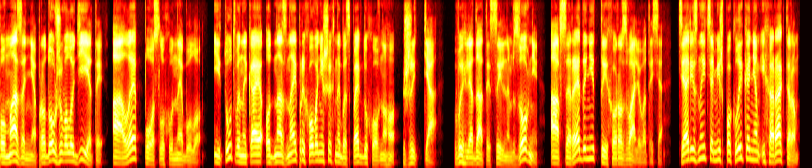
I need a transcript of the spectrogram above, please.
Помазання продовжувало діяти, але послуху не було. І тут виникає одна з найприхованіших небезпек духовного життя виглядати сильним зовні, а всередині тихо розвалюватися. Ця різниця між покликанням і характером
